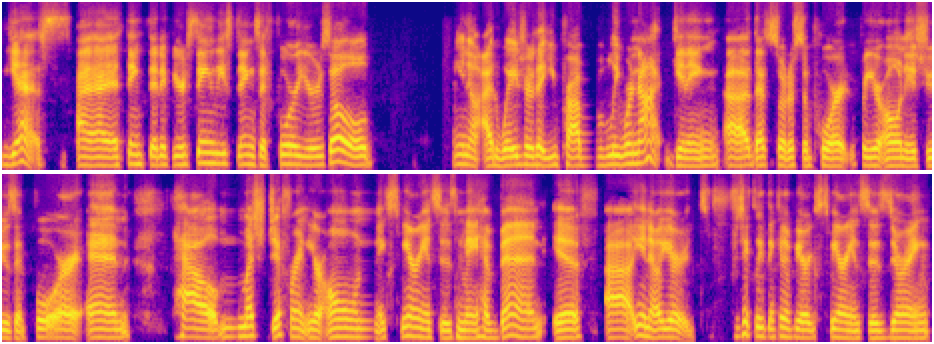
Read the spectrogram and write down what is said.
yes, I, I think that if you're seeing these things at four years old, you know, I'd wager that you probably were not getting uh, that sort of support for your own issues at four, and how much different your own experiences may have been if, uh, you know, you're particularly thinking of your experiences during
